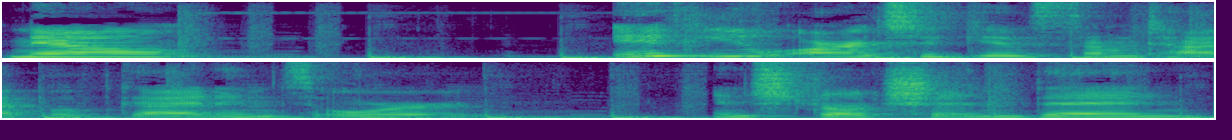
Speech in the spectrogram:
Now, if you are to give some type of guidance or instruction, then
